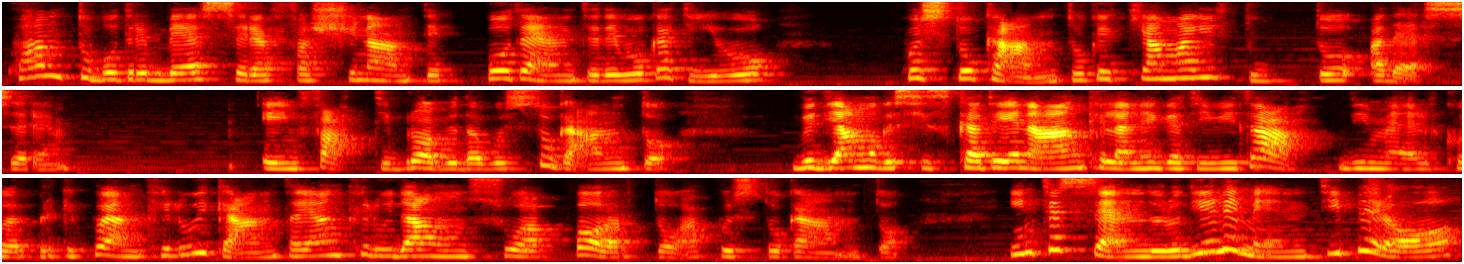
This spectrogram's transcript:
quanto potrebbe essere affascinante, potente ed evocativo questo canto che chiama il tutto ad essere. E infatti proprio da questo canto vediamo che si scatena anche la negatività di Melkor, perché poi anche lui canta e anche lui dà un suo apporto a questo canto, intessendolo di elementi però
